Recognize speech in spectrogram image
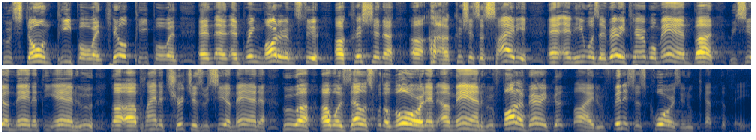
who stoned people and killed people and, and, and, and bring martyrdoms to a Christian, uh, uh, Christian society. And, and, he was a very terrible man, but we see a man at the end who uh, uh planted churches. We see a man who uh, uh, was zealous for the Lord and a man who fought a very good fight, who finished his course and who kept the faith.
